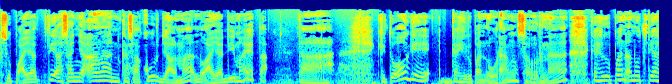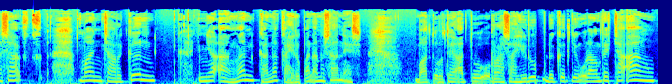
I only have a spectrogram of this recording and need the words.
supaya tiasanya angan kasakur jalma nu aya di maeta tah gitu oge. Kehidupan orang sauna kehidupan anu tiasa mancarkan nyaangan karena kehidupan anu sanes. Batur teh atuh rasa hirup deket jeung urang teh caang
